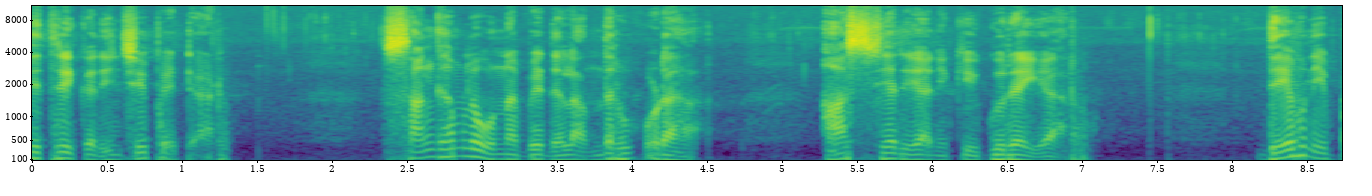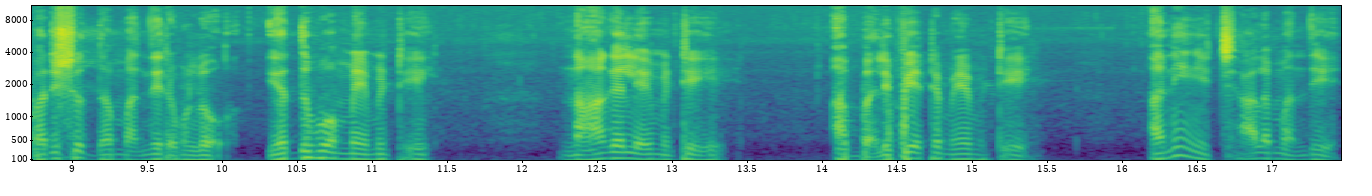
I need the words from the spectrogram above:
చిత్రీకరించి పెట్టాడు. సంఘంలో ఉన్న బిడ్డలందరూ కూడా ఆశ్చర్యానికి గురయ్యారు. దేవుని పరిశుద్ధ మందిరంలో ఎద్దు బొమ్మ ఏమిటి నాగలేమిటి? ఆ బలిపీఠం ఏమిటి అని చాలామంది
